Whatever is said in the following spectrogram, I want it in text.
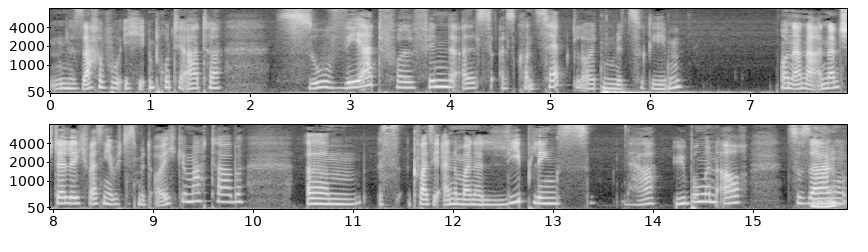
eine Sache, wo ich Impro-Theater so wertvoll finde, als, als Konzept Leuten mitzugeben. Und an einer anderen Stelle, ich weiß nicht, ob ich das mit euch gemacht habe, ähm, ist quasi eine meiner Lieblingsübungen ja, auch, zu sagen,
